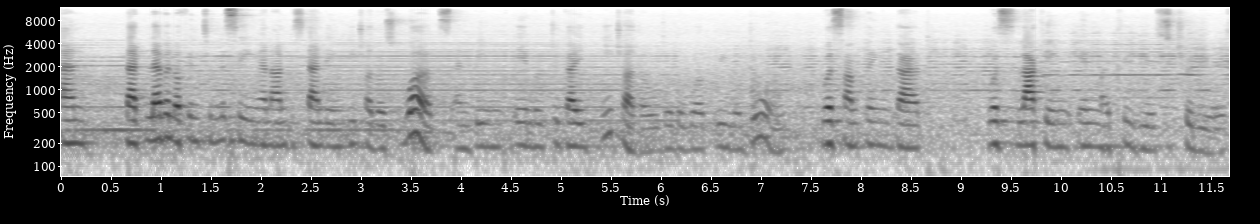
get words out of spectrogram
And that level of intimacy and understanding each other's works and being able to guide each other with the work we were doing was something that was lacking in my previous studios.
